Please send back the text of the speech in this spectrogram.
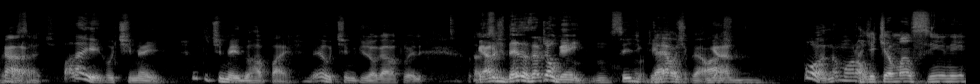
Cara, 97. fala aí o time aí. Escuta o time aí do rapaz. Vê o time que jogava com ele. Ganharam de 10 a 0 de alguém. Não sei de quem. Bélgica, eu Ganharam- Pô, na moral. A gente tinha o Mancini,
